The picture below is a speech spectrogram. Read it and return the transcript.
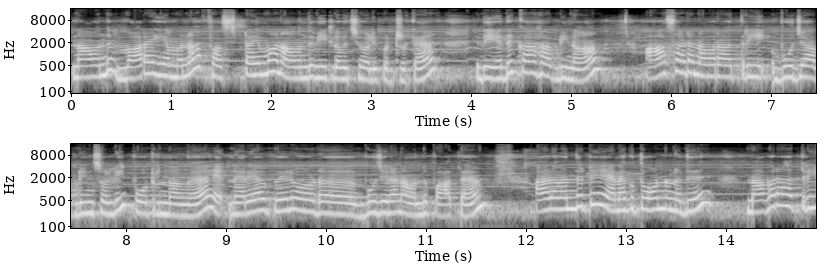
நான் வந்து வாராயம்மனை ஃபஸ்ட் டைமாக நான் வந்து வீட்டில் வச்சு வழிபட்டிருக்கேன். இது எதுக்காக அப்படின்னா ஆசாட நவராத்திரி பூஜை அப்படின்னு சொல்லி போட்டிருந்தாங்க. நிறையா பேரோட பூஜையெலாம் நான் வந்து பார்த்தேன். அதில் வந்துட்டு எனக்கு தோணுனது நவராத்திரி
